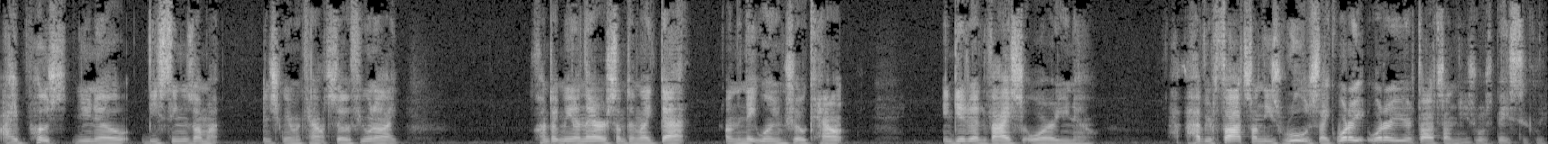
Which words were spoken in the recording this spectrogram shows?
I post you know these things on my Instagram account. So if you want to like contact me on there or something like that on the Nate Williams Show account and give advice or you know have your thoughts on these rules. Like, what are what are your thoughts on these rules, basically?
